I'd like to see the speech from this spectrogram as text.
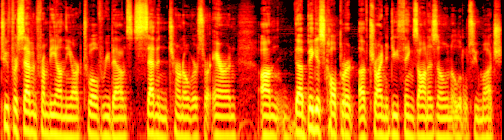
2 for 7 from beyond the arc, 12 rebounds, 7 turnovers for Aaron. Um, the biggest culprit of trying to do things on his own a little too much.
